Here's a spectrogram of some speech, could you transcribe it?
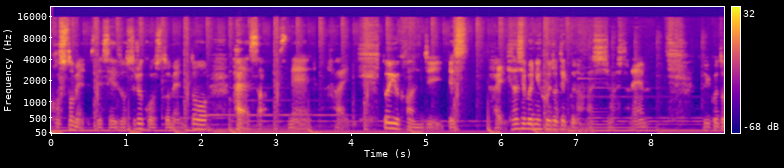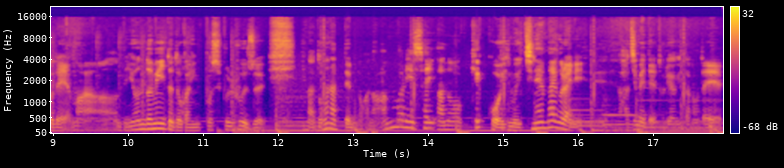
コスト面ですね。製造するコスト面と速さですね。はい。という感じです。はい。久しぶりにフードテックの話しましたね。ということで、まあ、ビヨンドミートとかインポッシブルフーズ、今どうなってるのかな？あんまりさい、あの、結構、もう1年前ぐらいに、えー、初めて取り上げたので、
